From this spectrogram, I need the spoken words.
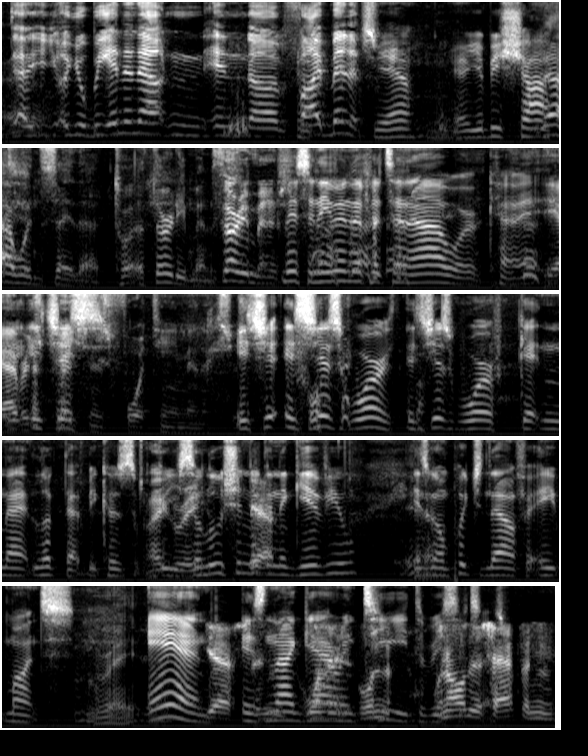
buddy. Uh, you- you'll be in and out in, in uh, five minutes, Yeah, yeah you'd be shocked. No, I wouldn't say that. Tw- 30 minutes. 30 minutes. Listen, even if it's an hour, okay, The average it's patient just is 14 minutes. it's just, it's just worth it's just worth getting that looked at because I the agree. solution they're Yeah. going to give you is going to put you down for eight months, Right. and Yes, it's and not guaranteed when, to be When all this happened,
